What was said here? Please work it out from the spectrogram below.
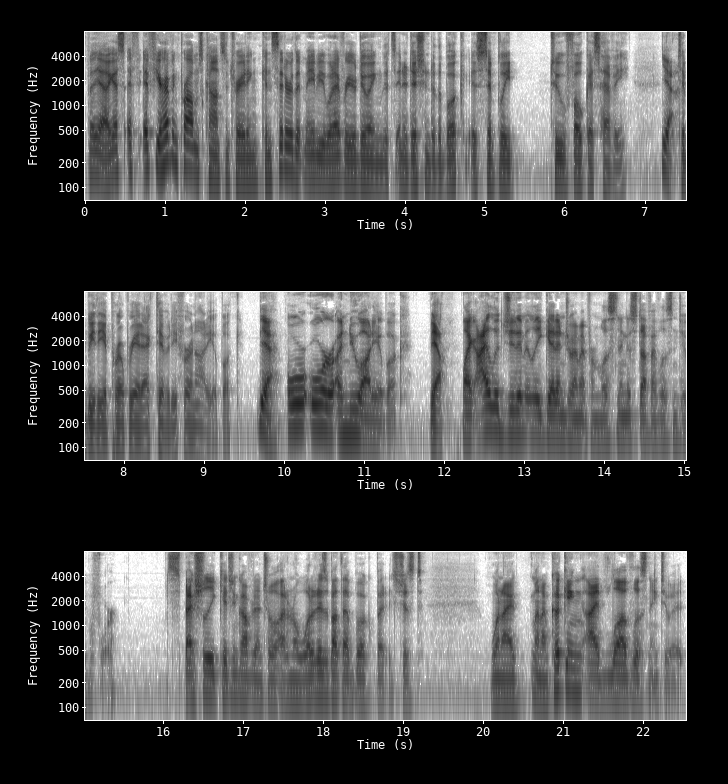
But yeah, I guess if, if you're having problems concentrating, consider that maybe whatever you're doing that's in addition to the book is simply too focus heavy Yeah. to be the appropriate activity for an audiobook. Yeah. Or, or a new audiobook. Yeah. Like, I legitimately get enjoyment from listening to stuff I've listened to before, especially Kitchen Confidential. I don't know what it is about that book, but it's just when I when I'm cooking, I love listening to it.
